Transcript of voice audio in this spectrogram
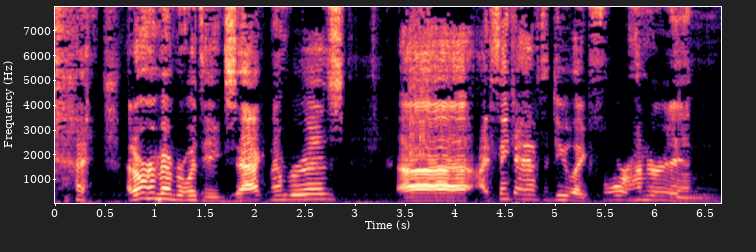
I don't remember what the exact number is. Uh, I think I have to do like 400 and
